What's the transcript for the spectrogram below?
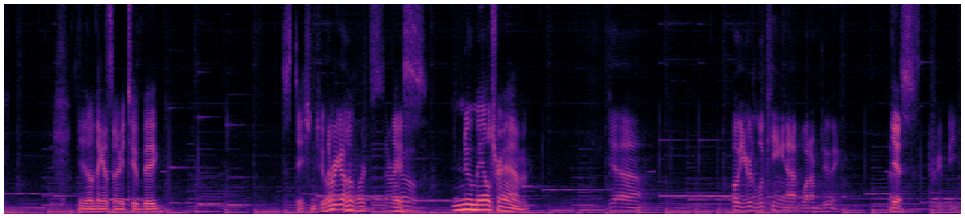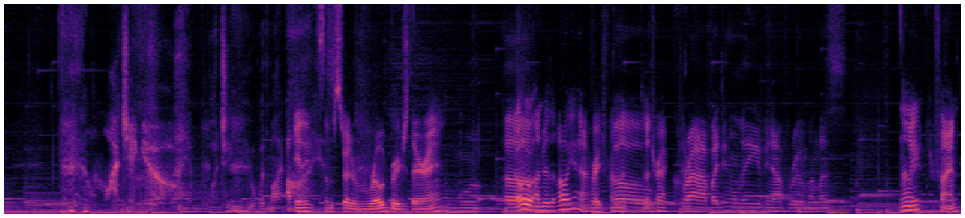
You don't think it's gonna be too big? Station two. There we go. oh, it works. There nice. New mail tram. Yeah. Oh, you're looking at what I'm doing. Yes. Creepy. I'm watching you. I am watching you with my eyes. You need some sort of road bridge there, right? Uh, oh, under the. Oh yeah, right from oh, the, the track. there. crap! I didn't leave enough room unless No, you- you're fine.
